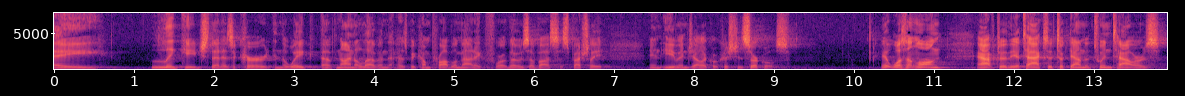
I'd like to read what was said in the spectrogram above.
a linkage that has occurred in the wake of 9 11 that has become problematic for those of us, especially in evangelical Christian circles. It wasn't long after the attacks that took down the Twin Towers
